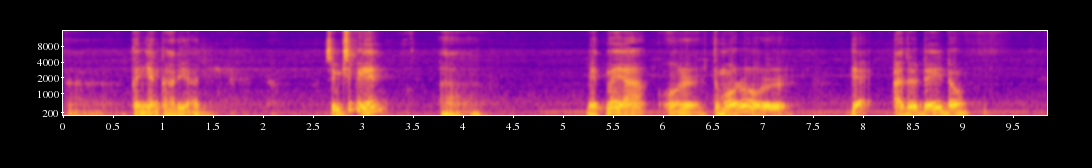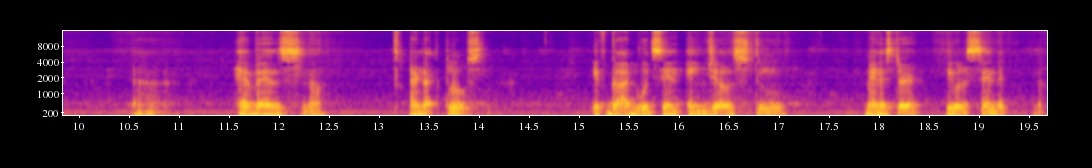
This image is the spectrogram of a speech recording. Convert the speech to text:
ah, kanyang kaharian. So, ibig sabihin, uh, maya or tomorrow or the other day, no? Uh, heavens, no? Are not closed. If God would send angels to minister, He will send it. No?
